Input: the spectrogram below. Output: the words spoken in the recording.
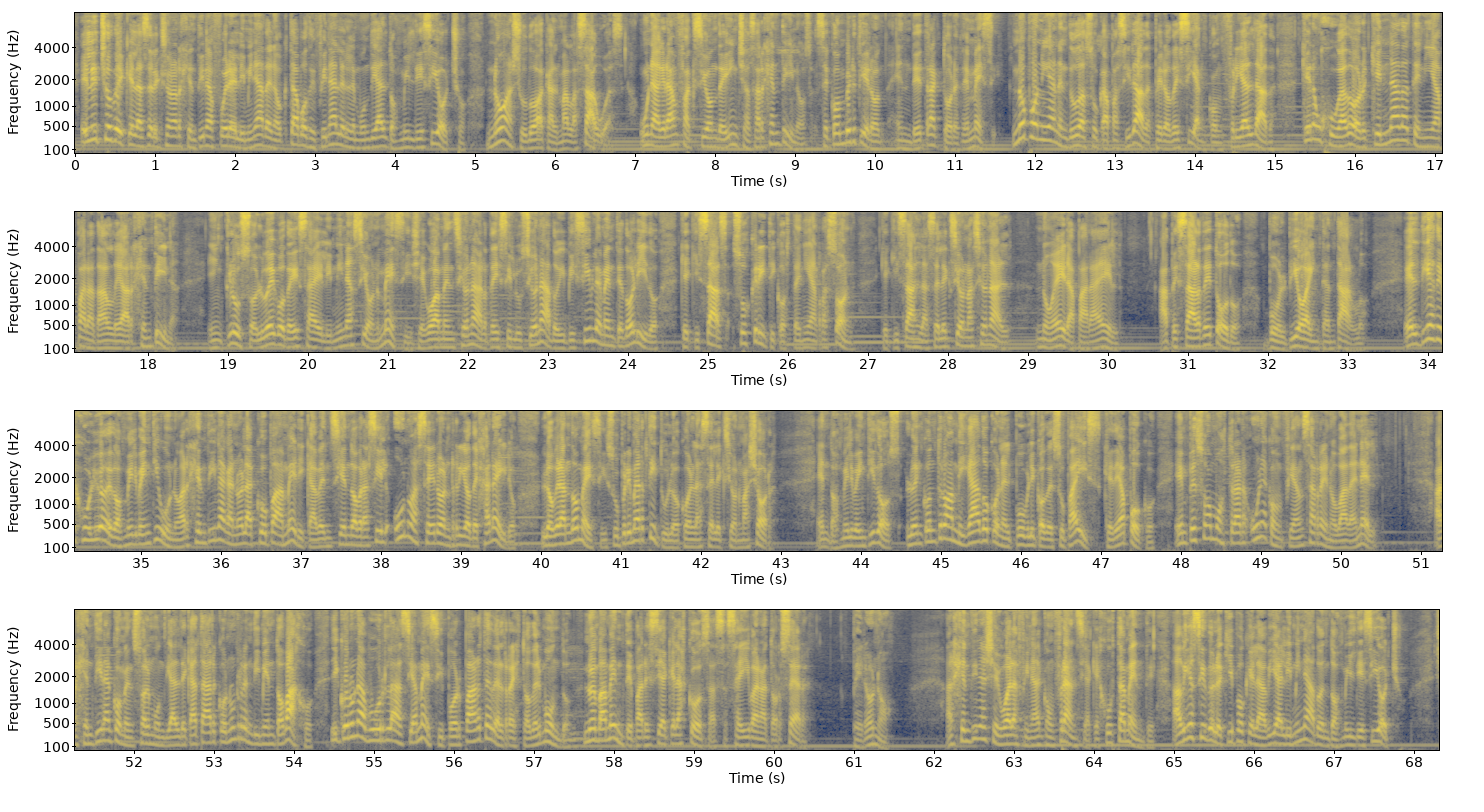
El hecho de que la selección argentina fuera eliminada en octavos de final en el Mundial 2018 no ayudó a calmar las aguas. Una gran facción de hinchas argentinos se convirtieron en detractores de Messi. No ponían en duda su capacidad, pero decían con frialdad que era un jugador que nada tenía para darle a Argentina Incluso luego de esa eliminación, Messi llegó a mencionar desilusionado y visiblemente dolido que quizás sus críticos tenían razón, que quizás la selección nacional no era para él. A pesar de todo, volvió a intentarlo. El 10 de julio de 2021, Argentina ganó la Copa América venciendo a Brasil 1 a 0 en Río de Janeiro, logrando Messi su primer título con la selección mayor. En 2022 lo encontró amigado con el público de su país, que de a poco empezó a mostrar una confianza renovada en él. Argentina comenzó el Mundial de Qatar con un rendimiento bajo y con una burla hacia Messi por parte del resto del mundo. Nuevamente parecía que las cosas se iban a torcer, pero no. Argentina llegó a la final con Francia, que justamente había sido el equipo que la había eliminado en 2018.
